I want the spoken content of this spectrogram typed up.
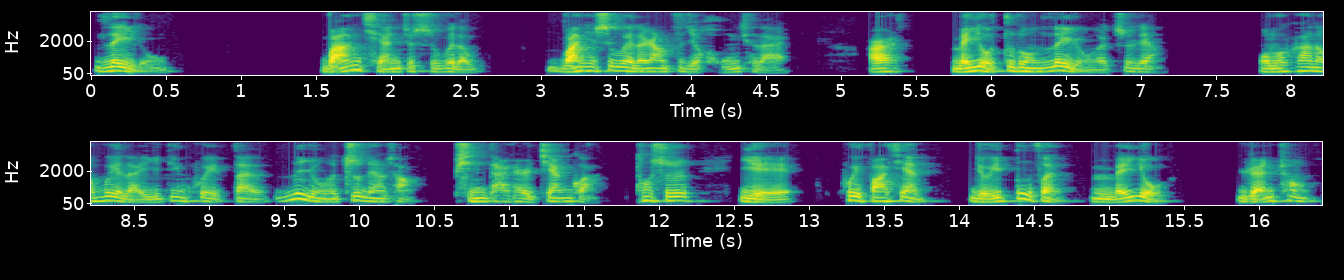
内容。完全就是为了，完全是为了让自己红起来，而没有注重内容的质量。我们会看到未来一定会在内容的质量上，平台开始监管，同时也会发现有一部分没有原创、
